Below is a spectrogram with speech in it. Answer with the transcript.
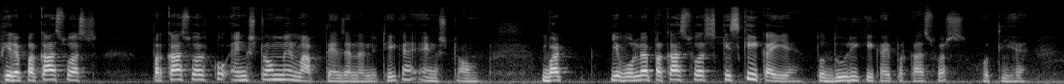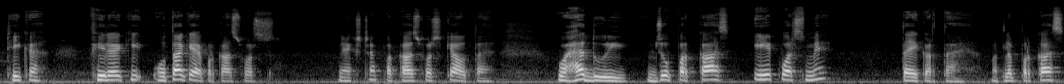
फिर है प्रकाश वर्ष प्रकाश वर्ष को एंगस्ट्रॉम में मापते हैं जनरली ठीक है? एंगस्ट्रॉम। बट ये बोल रहा है प्रकाश वर्ष किसकी इकाई है? तो दूरी की इकाई प्रकाश वर्ष होती है, ठीक है? फिर है कि होता क्या है प्रकाश वर्ष? नेक्स्ट है, प्रकाश वर्ष क्या होता है? वह दूरी जो प्रकाश एक वर्ष में तय करता है। मतलब प्रकाश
